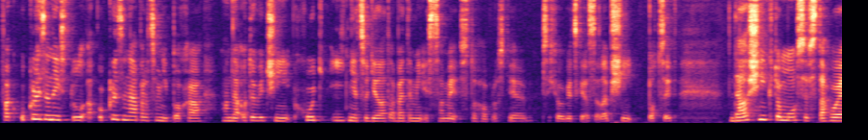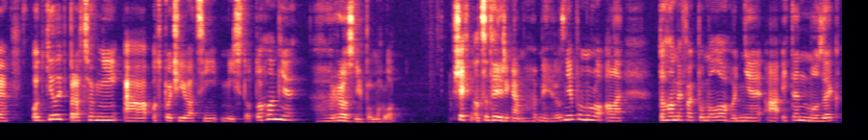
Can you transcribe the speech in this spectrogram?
fakt uklizený stůl a uklizená pracovní plocha vám dá o to větší chuť jít něco dělat a budete mít i sami z toho prostě psychologicky asi lepší pocit. Další k tomu se vztahuje oddělit pracovní a odpočívací místo. Tohle mě hrozně pomohlo. Všechno, co teď říkám, mi hrozně pomohlo, ale tohle mi fakt pomohlo hodně a i ten mozek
